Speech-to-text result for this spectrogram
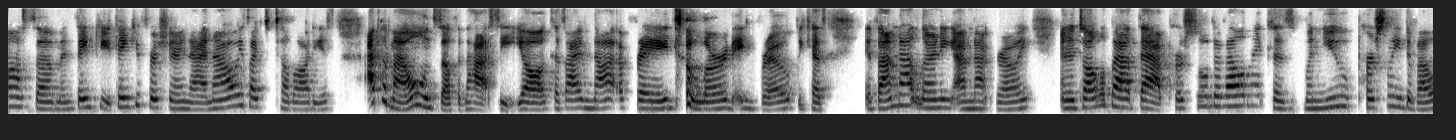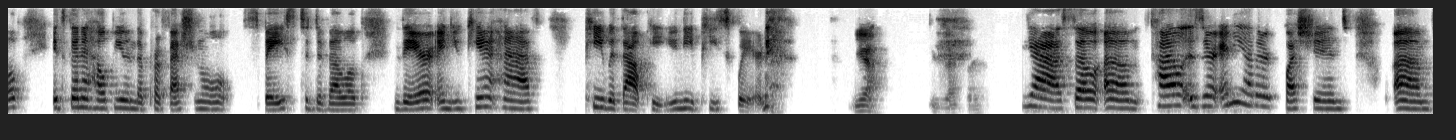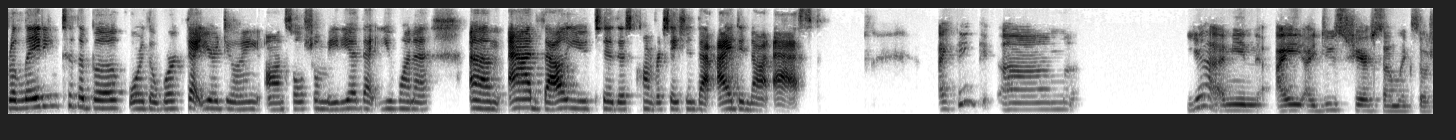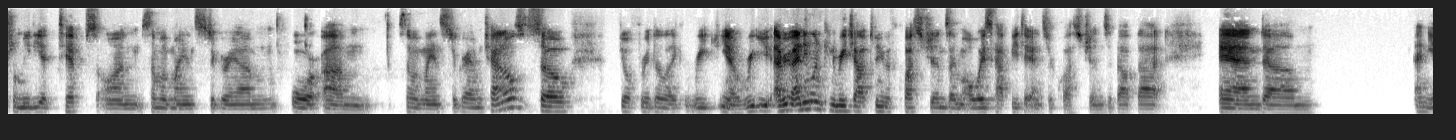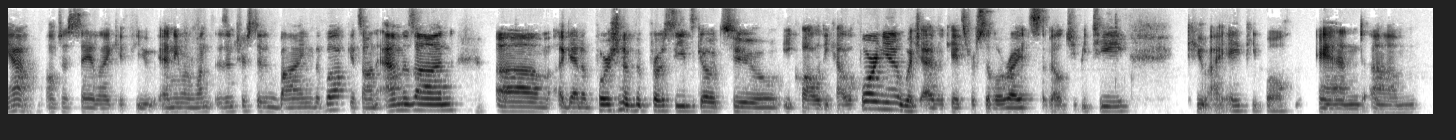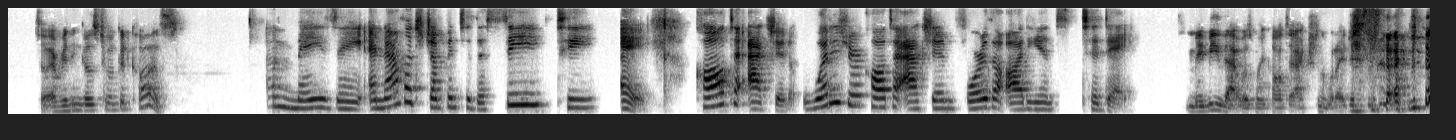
Awesome. And thank you. Thank you for sharing that. And I always like to tell the audience, I put my own self in the hot seat, y'all, because I'm not afraid to learn and grow. Because if I'm not learning, I'm not growing. And it's all about that personal development. Because when you personally develop, it's going to help you in the professional space to develop there. And you can't have P without P. You need P squared. Yeah, exactly. Yeah. So, um, Kyle, is there any other questions um, relating to the book or the work that you're doing on social media that you want to um, add value to this conversation that I did not ask? I think, um, yeah, I mean, I, I do share some like social media tips on some of my Instagram or um, some of my Instagram channels. So feel free to like reach, you know, re- anyone can reach out to me with questions. I'm always happy to answer questions about that. And, um, and yeah, I'll just say like if you anyone is interested in buying the book, it's on Amazon. Um, again, a portion of the proceeds go to Equality California, which advocates for civil rights of LGBT QIA people, and um, so everything goes to a good cause. Amazing. And now let's jump into the CTA. Call to action. What is your call to action for the audience today? Maybe that was my call to action, what I just said.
